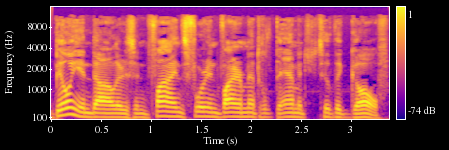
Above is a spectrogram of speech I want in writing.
billion dollars in fines for environmental damage to the Gulf.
